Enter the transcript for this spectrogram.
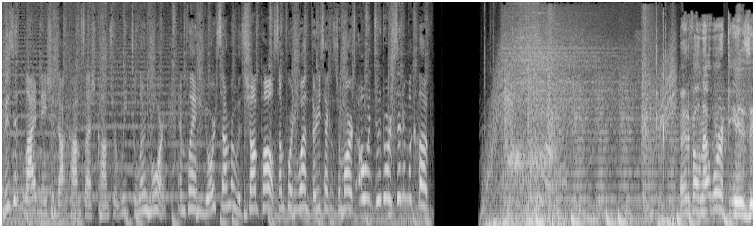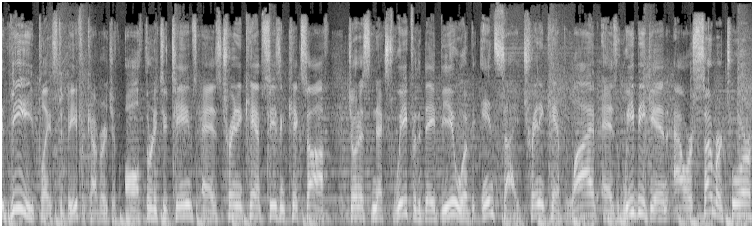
Visit LiveNation.com slash Concert to learn more and plan your summer with Sean Paul, Sum 41, 30 Seconds to Mars, oh, and Two Door Cinema Club. NFL Network is the place to be for coverage of all 32 teams as training camp season kicks off. Join us next week for the debut of Inside Training Camp Live as we begin our summer tour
